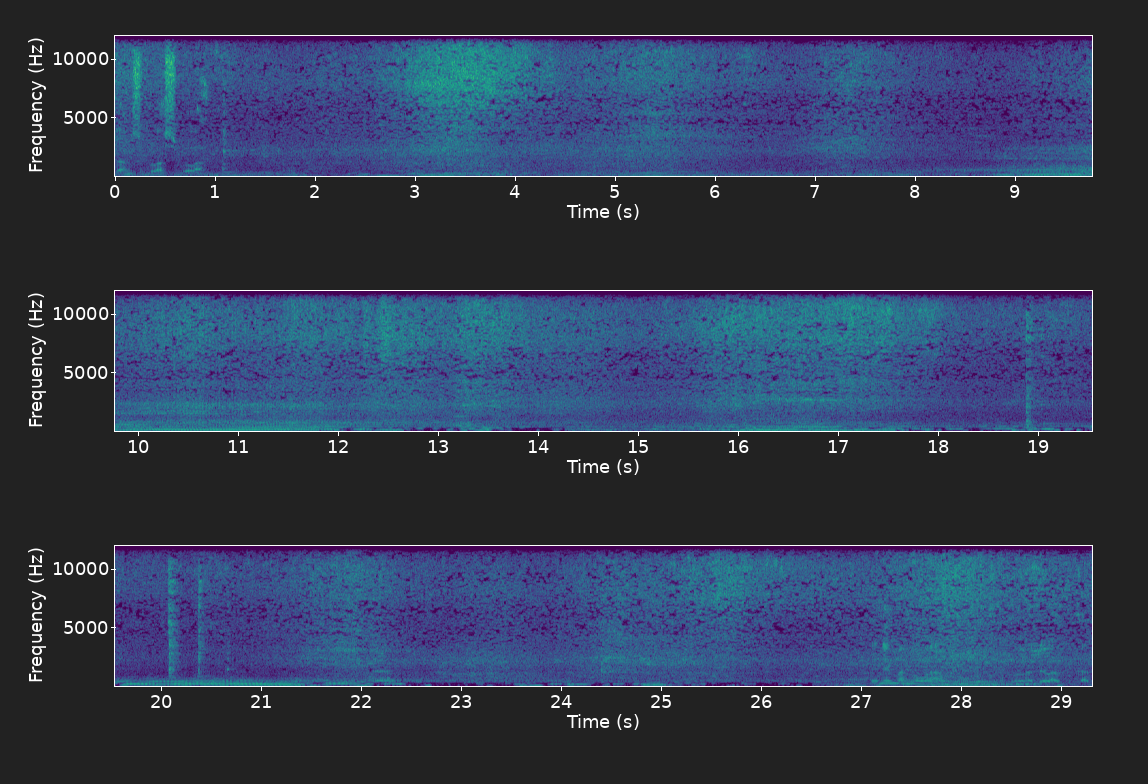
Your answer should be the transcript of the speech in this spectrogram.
masukkan sebelah sebelah. Ini manual manual dilakukan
